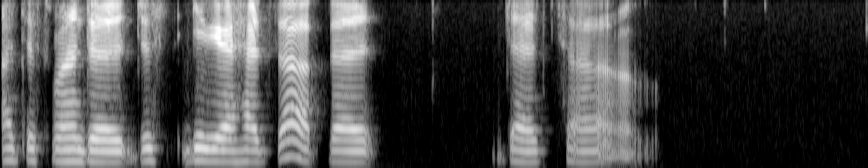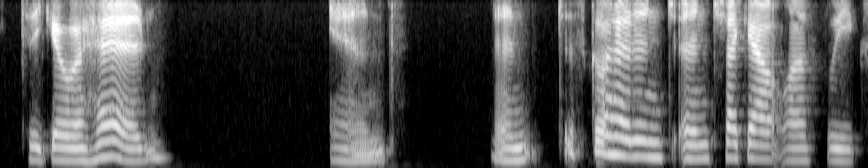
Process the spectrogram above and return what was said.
I just wanted to just give you a heads up that that um to go ahead and and just go ahead and and check out last week's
